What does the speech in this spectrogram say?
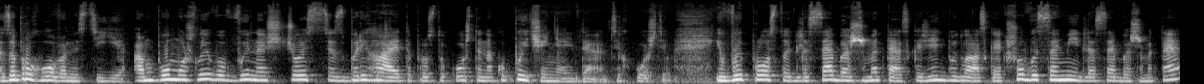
заборгованості є, або, можливо, ви на щось зберігаєте, просто кошти накопичення йде цих коштів. І ви просто для себе жмете. Скажіть, будь ласка, якщо ви самі для себе жмете,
